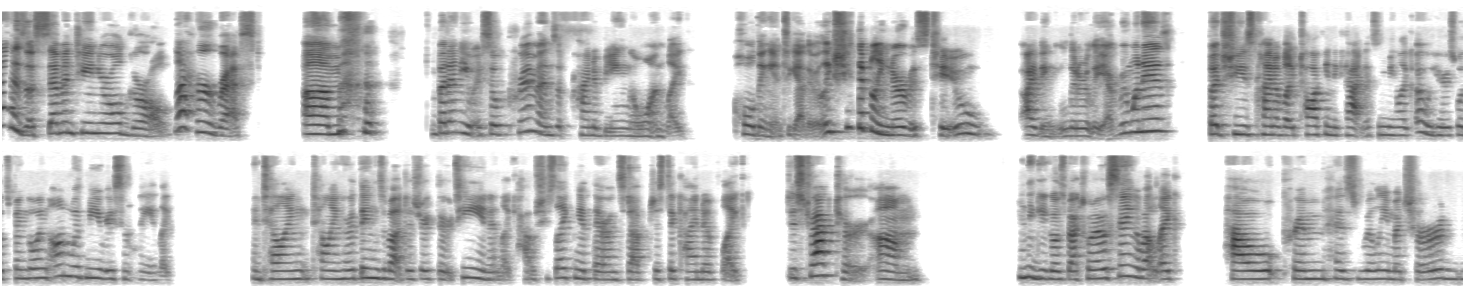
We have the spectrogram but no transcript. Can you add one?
That is a 17 year old girl. Let her rest. Um, but anyway, so Prim ends up kind of being the one like holding it together. Like she's definitely nervous too. I think literally everyone is, but she's kind of like talking to Katniss and being like, "Oh, here's what's been going on with me recently," like, and telling telling her things about District 13 and like how she's liking it there and stuff, just to kind of like distract her. Um, I think it goes back to what I was saying about like how Prim has really matured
